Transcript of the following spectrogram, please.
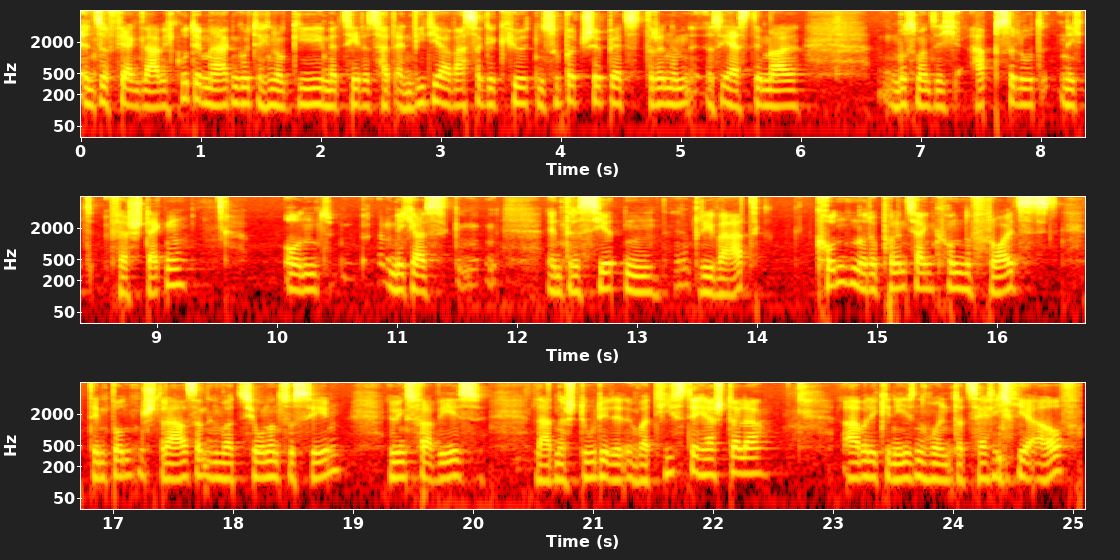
insofern glaube ich, gute Marken, gute Technologie. Mercedes hat Nvidia wassergekühlten Superchip jetzt drin. Das erste Mal muss man sich absolut nicht verstecken. Und mich als interessierten Privatkunden Kunden oder potenziellen Kunden freut es, den bunten Strauß an Innovationen zu sehen. Übrigens, VW ist laut einer Studie der innovativste Hersteller aber die Chinesen holen tatsächlich hier auf.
